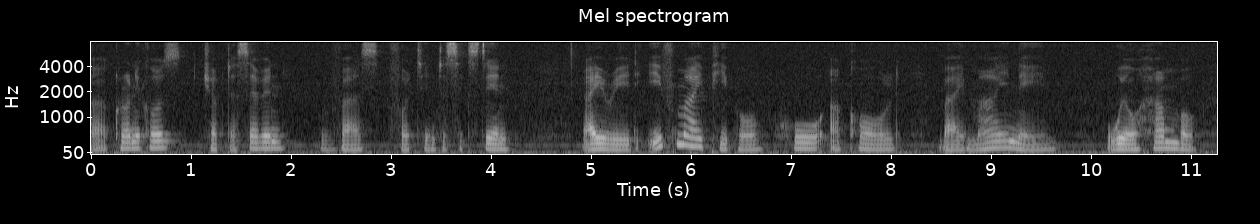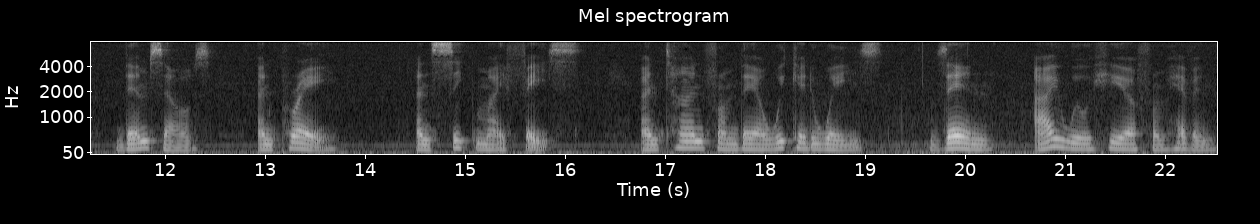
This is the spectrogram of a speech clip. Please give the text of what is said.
uh, chronicles chapter 7 verse 14 to 16 i read if my people who are called by my name will humble themselves and pray and seek my face and turn from their wicked ways then i will hear from heaven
